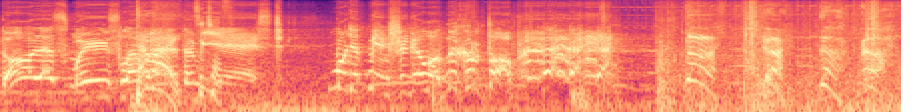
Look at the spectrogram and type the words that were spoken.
Доля смысла Давай, в этом сейчас. есть. Будет меньше голодных ртов.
